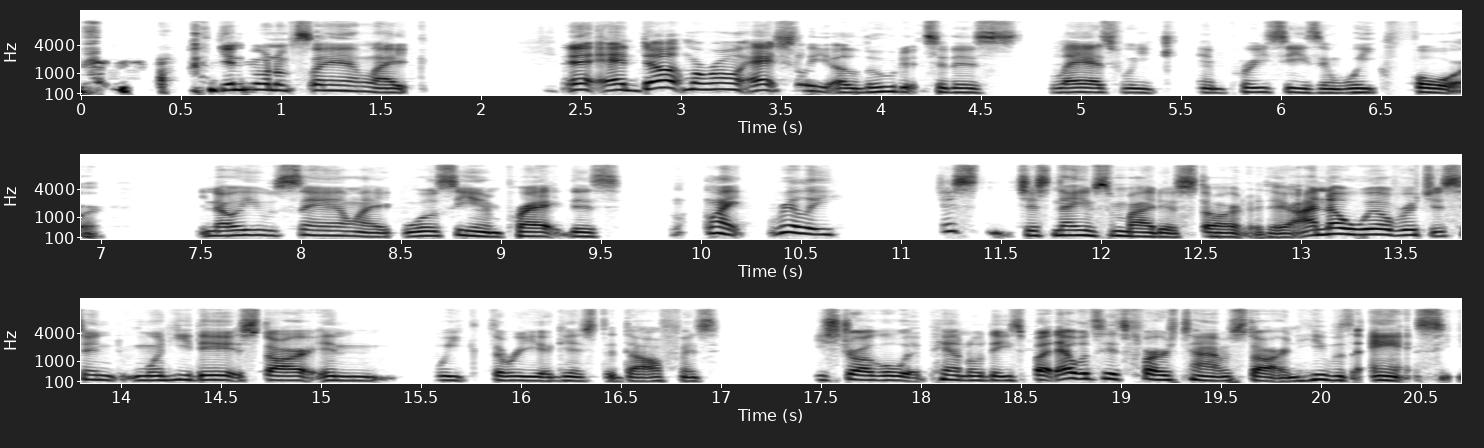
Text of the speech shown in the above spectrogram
you know what I'm saying? Like, and, and Doug Marrone actually alluded to this last week in preseason week four. You know, he was saying like we'll see in practice. Like, really, just just name somebody a starter there. I know Will Richardson when he did start in week three against the Dolphins. He struggled with penalties, but that was his first time starting. He was antsy.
